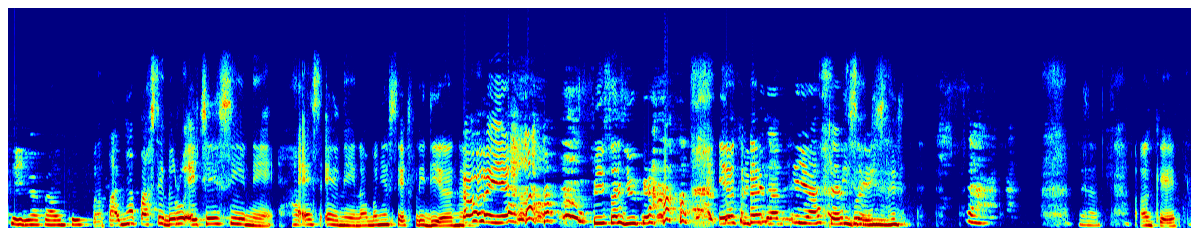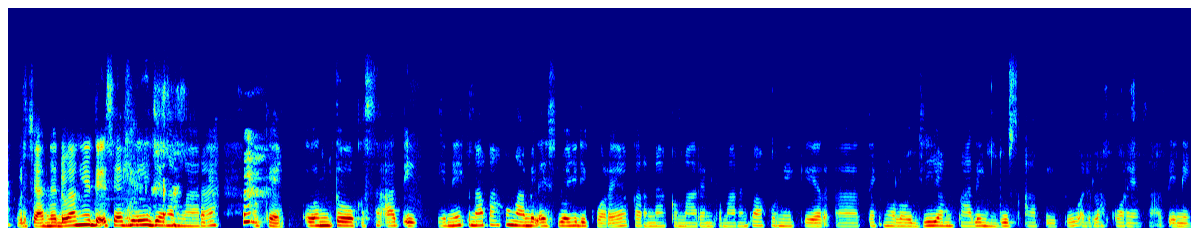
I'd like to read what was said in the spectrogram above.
Iya kak itu. Bapaknya pasti dulu ECC nih, HSE nih, namanya Sefli Diana. Oh iya, bisa juga. Iya kan? Iya, saya bisa bisa Ya, Oke, bercanda doang ya Dek Sehli, jangan marah. Oke, untuk saat ini kenapa aku ngambil S2-nya di Korea? Karena kemarin-kemarin tuh aku mikir eh, teknologi yang paling boost up itu adalah Korea saat ini.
